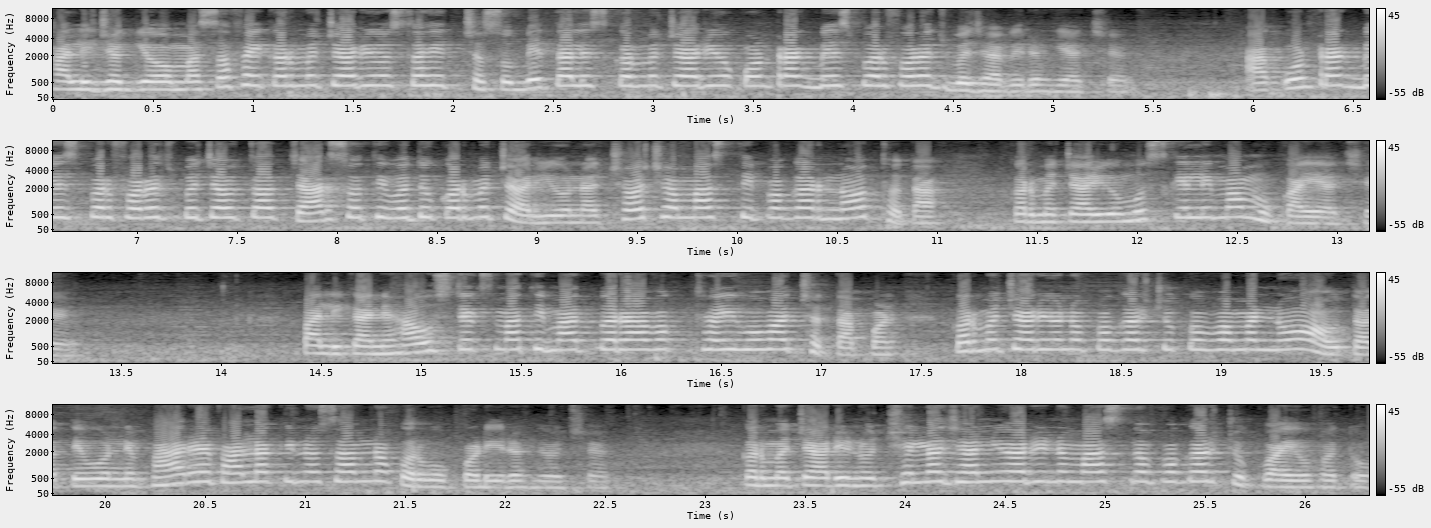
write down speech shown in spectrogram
ખાલી જગ્યાઓમાં સફાઈ કર્મચારીઓ સહિત છસો બેતાલીસ કર્મચારીઓ કોન્ટ્રાક્ટ બેઝ પર ફરજ બજાવી રહ્યા છે. આ કોન્ટ્રાક્ટ બેઝ પર ફરજ બજાવતા ચારસોથી વધુ કર્મચારીઓના છ છ માસથી પગાર ન થતા કર્મચારીઓ મુશ્કેલીમાં મુકાયા છે. પાલિકાને હાઉસ ટેક્સમાંથી માતબર આવક થઈ હોવા છતાં પણ કર્મચારીઓનો પગાર ચૂકવવામાં ન આવતા તેઓને ભારે હાલાકીનો સામનો કરવો પડી રહ્યો છે. કર્મચારીનો છેલ્લા જાન્યુઆરીના માસનો પગાર ચૂકવાયો હતો.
